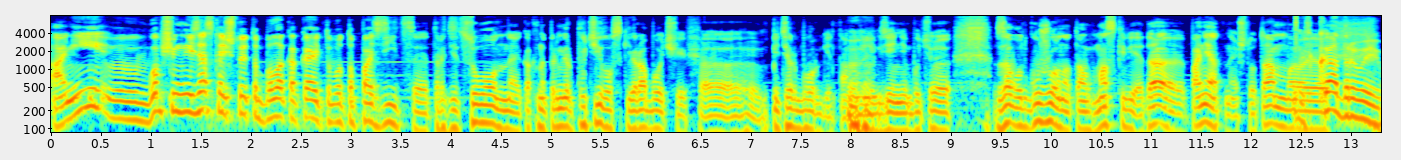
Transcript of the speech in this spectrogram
они, в общем, нельзя сказать, что это была какая-то вот оппозиция традиционная, как, например, путиловские рабочие в э, Петербурге там, uh-huh. или где-нибудь э, завод Гужона там в Москве, да, понятно, что там... Э, кадровые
